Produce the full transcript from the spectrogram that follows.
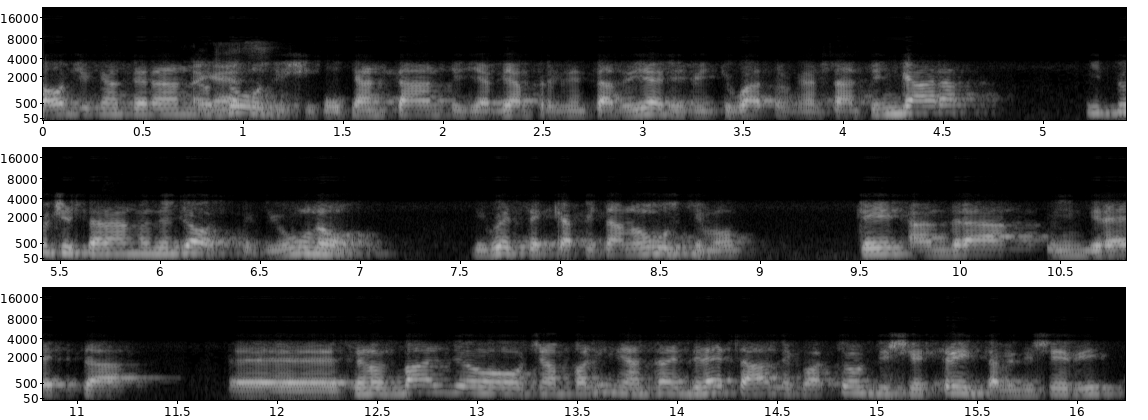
Oggi canteranno Ragazzi. 12 dei cantanti che abbiamo presentato ieri, 24 cantanti in gara, in più ci saranno degli ospiti, uno di questi è Capitano Ultimo che andrà in diretta, eh, se non sbaglio Ciampalini andrà in diretta alle 14.30, mi dicevi?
